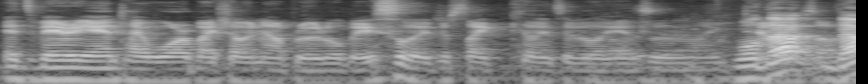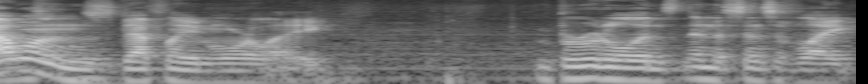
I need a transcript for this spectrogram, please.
it's very anti-war by showing how brutal, basically, just like killing civilians and like. Well, that that around. one's definitely more like brutal in, in the sense of like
